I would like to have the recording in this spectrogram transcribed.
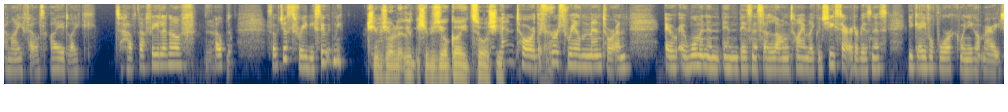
And I felt I'd like to have that feeling of helping. So it just really suited me. She was your little. She was your guide. So she. Mentor, the first real mentor. And a, a woman in, in business a long time, like when she started her business, you gave up work when you got married.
